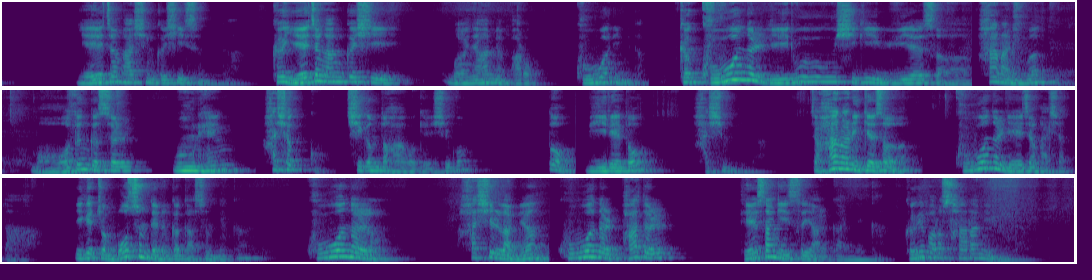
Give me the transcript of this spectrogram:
예정하신 것이 있습니다. 그 예정한 것이 뭐냐 하면 바로 구원입니다. 그 구원을 이루시기 위해서 하나님은 모든 것을 운행하셨고 지금도 하고 계시고 또 미래도 하십니다. 자, 하나님께서 구원을 예정하셨다. 이게 좀 모순되는 것 같습니까? 구원을 하시려면 구원을 받을 대상이 있어야 할 거 아닙니까? 그게 바로 사람입니다.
